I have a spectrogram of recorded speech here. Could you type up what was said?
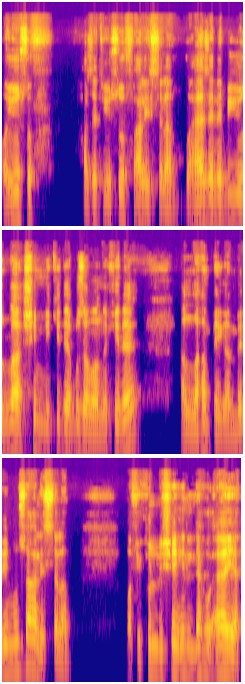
O Yusuf, Hazreti Yusuf aleyhisselam. Bu haze nebiyullah. Şimdiki de bu zamandaki de Allah'ın peygamberi Musa aleyhisselam. Fi kulli şeyin lehu ayet.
